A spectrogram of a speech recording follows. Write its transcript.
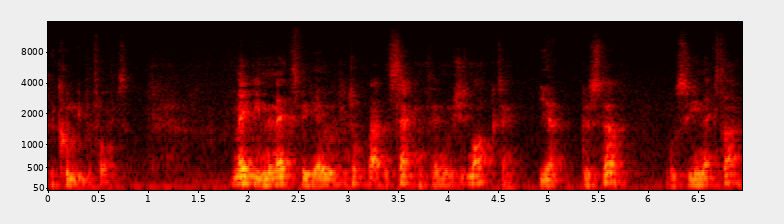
the company performs. Maybe in the next video we can talk about the second thing, which is marketing. Yeah. Good stuff. We'll see you next time.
